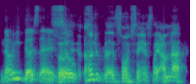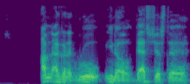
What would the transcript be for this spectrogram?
no, he does that. So, so 100. That's what I'm saying. It's like I'm not. I'm not gonna rule. You know, that's just a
